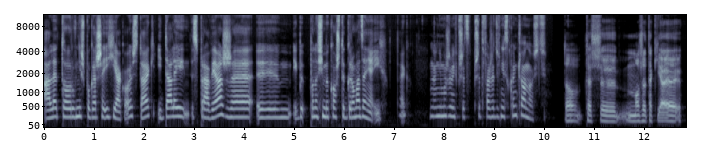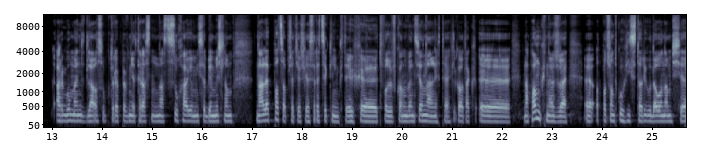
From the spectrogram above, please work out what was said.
ale to również pogarsza ich jakość, tak? I dalej sprawia, że jakby ponosimy koszty gromadzenia ich, tak? No nie możemy ich przetwarzać w nieskończoność. To też y, może taki e, argument dla osób, które pewnie teraz nas słuchają i sobie myślą, no ale po co przecież jest recykling tych e, tworzyw konwencjonalnych? To ja tylko tak e, napomknę, że e, od początku historii udało nam się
